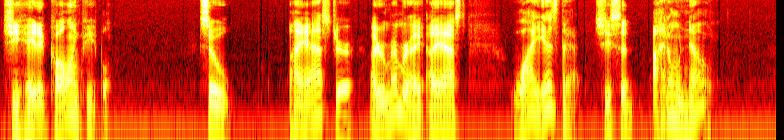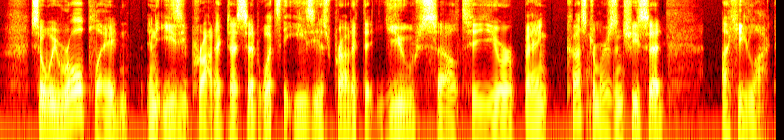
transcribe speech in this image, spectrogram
she hated calling people. So I asked her, I remember I, I asked, why is that? She said, I don't know. So we role played an easy product. I said, What's the easiest product that you sell to your bank customers? And she said, A HELOC,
